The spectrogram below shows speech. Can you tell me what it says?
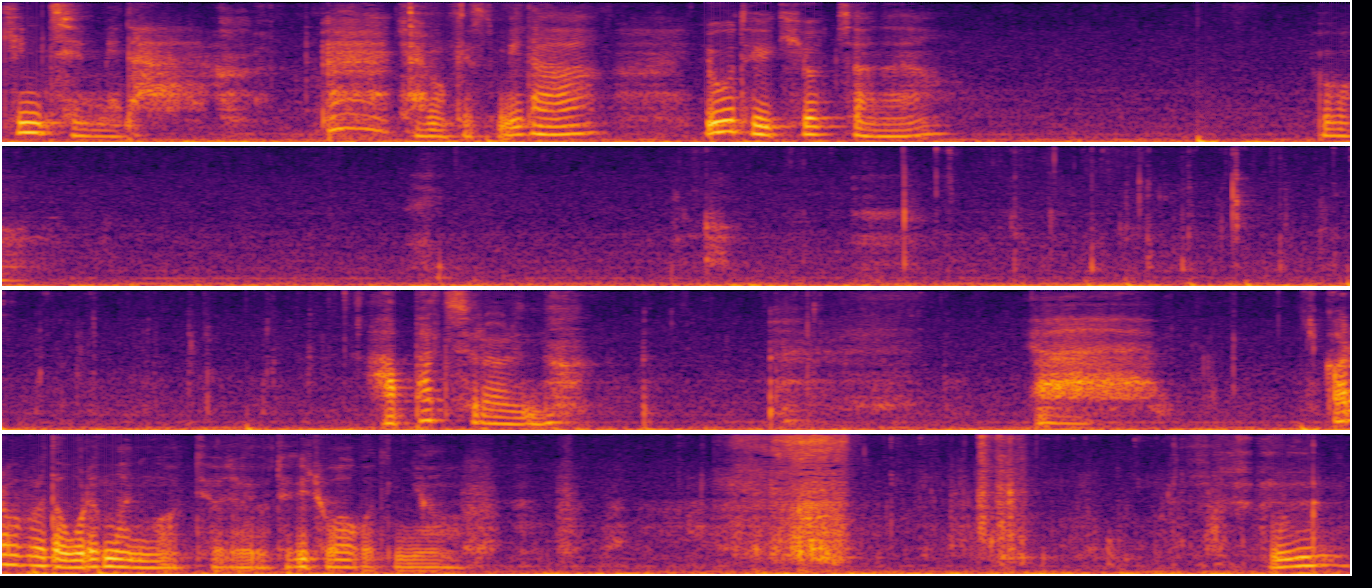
김치입니다. 잘 먹겠습니다. 이거 되게 귀엽지 않아요? 이거 아파츠라 그랬나? 야, 까르보다 오랜만인 것 같아요. 저 이거 되게 좋아하거든요. 음. 음.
